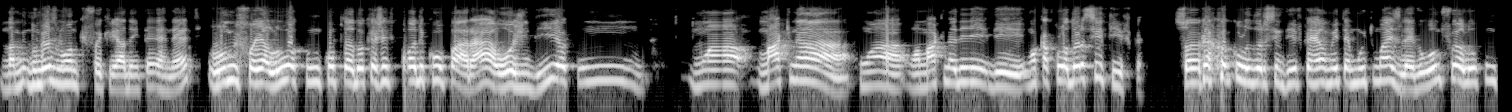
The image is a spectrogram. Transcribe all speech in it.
no mesmo ano que foi criada a internet, o homem foi à Lua com um computador que a gente pode comparar hoje em dia com uma máquina, uma, uma máquina de, de uma calculadora científica. Só que a calculadora científica realmente é muito mais leve. O homem foi à Lua com um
